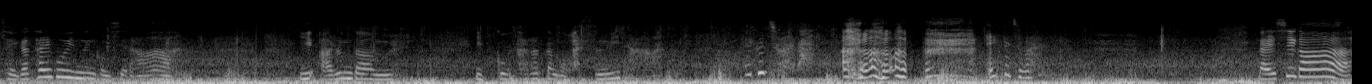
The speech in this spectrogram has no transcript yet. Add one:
제가 살고 있는 곳이라 이 아름다움을 잊고 살았던 것 같습니다 아이고 좋아라 아이고 좋아 날씨가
